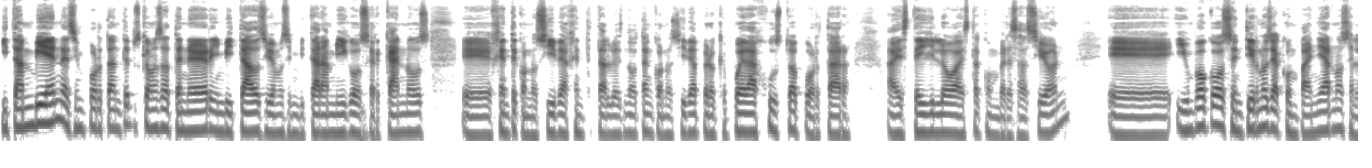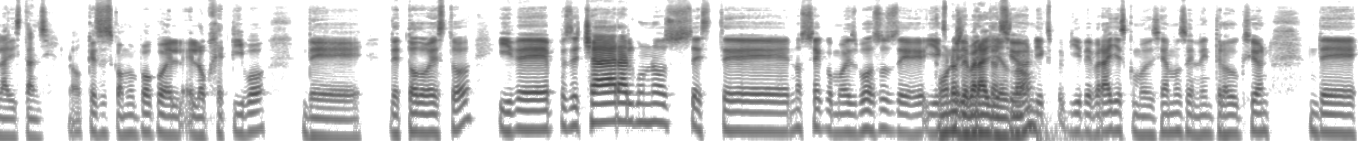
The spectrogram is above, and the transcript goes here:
Y también es importante pues, que vamos a tener invitados y vamos a invitar amigos cercanos, eh, gente conocida, gente tal vez no tan conocida, pero que pueda justo aportar a este hilo, a esta conversación eh, y un poco sentirnos y acompañarnos en la distancia, ¿no? Que ese es como un poco el, objetivo de, de, todo esto y de pues echar algunos, este, no sé, como esbozos de y experimentación de y, de brayes, como decíamos en la introducción, de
